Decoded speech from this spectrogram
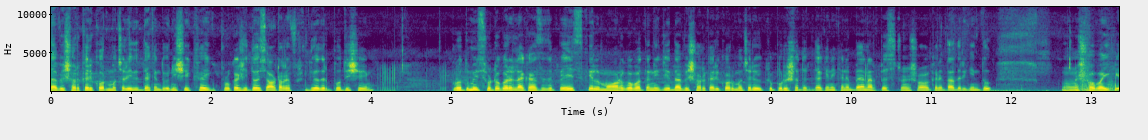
দাবি সরকারি কর্মচারীদের দেখেন দৈনিক শিক্ষায় প্রকাশিত হয়েছে আঠারো এপ্রিল দুই হাজার পঁচিশে। প্রথমেই ছোট করে লেখা আছে যে, পে স্কেল নিয়ে যে দাবি সরকারি কর্মচারী, ঐক্য পরিষদের। দেখেন, এখানে ব্যানার পেস্টন সহকারে তাদের কিন্তু সবাইকে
